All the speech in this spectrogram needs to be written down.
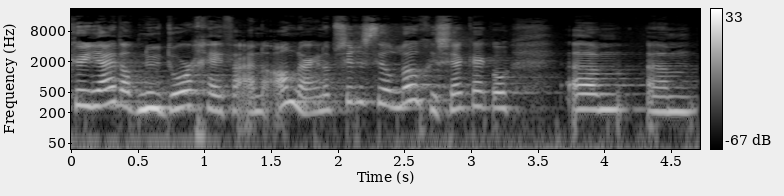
kun jij dat nu doorgeven aan de ander? En op zich is het heel logisch. Hè? Kijk, um, um,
